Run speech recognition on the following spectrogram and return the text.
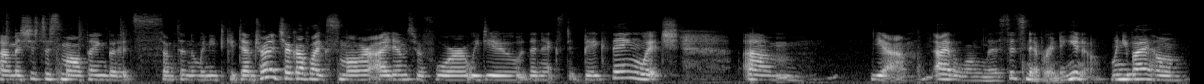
um, it's just a small thing, but it's something that we need to get done. I'm trying to check off like smaller items before we do the next big thing, which um, yeah, I have a long list. It's never ending. You know, when you buy a home,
